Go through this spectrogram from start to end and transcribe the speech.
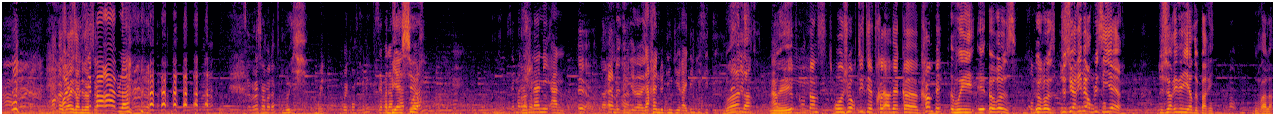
Ah. On. C'est vrai ça, madame? Oui. Oui. Vous pouvez confirmer? C'est madame Bien sûr. Madame Nani Anne? Eh, la reine de Dingirai, Dingi City. Voilà. Ah, oui. Vous êtes contente aujourd'hui d'être là avec euh, Crampé Oui, et heureuse. Heureuse. Je suis arrivée en plus hier. Je suis arrivée hier de Paris. Voilà.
